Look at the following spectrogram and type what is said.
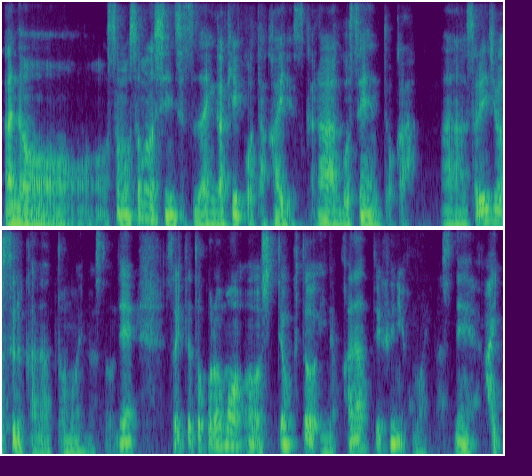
あの、そもそもの診察代が結構高いですから、5000円とか、あそれ以上するかなと思いますので、そういったところも知っておくといいのかなというふうに思いますね。はい。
